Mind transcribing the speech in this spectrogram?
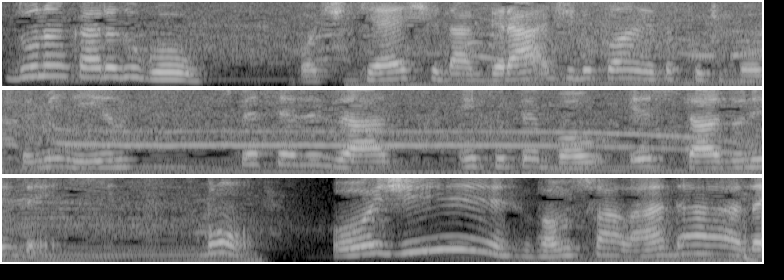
do Na Cara do Gol, podcast da grade do Planeta Futebol Feminino, especializado em futebol estadunidense. Bom, hoje vamos falar da, da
